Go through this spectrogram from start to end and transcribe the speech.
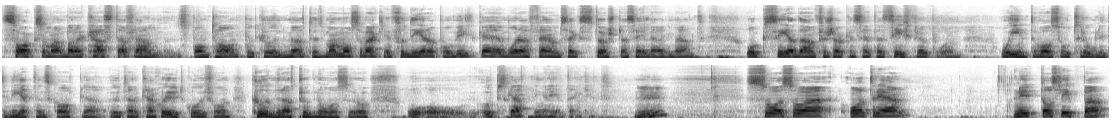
sak som man bara kastar fram spontant på ett kundmöte. Man måste verkligen fundera på vilka är våra fem, sex största säljargument och sedan försöka sätta siffror på dem och inte vara så otroligt vetenskapliga utan kanske utgå ifrån kundernas prognoser och, och, och uppskattningar helt enkelt. Mm. Så, så återigen, nytta och slippa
